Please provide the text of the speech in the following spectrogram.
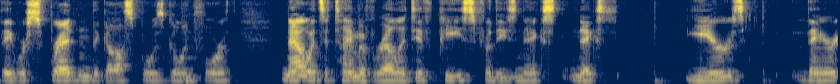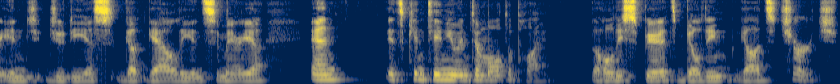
they were spreading, the gospel was going forth. Now it's a time of relative peace for these next next years there in Ju- Judea, Galilee, and Samaria, and it's continuing to multiply. The Holy Spirit's building God's church.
